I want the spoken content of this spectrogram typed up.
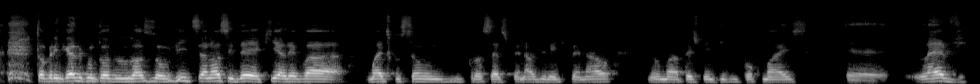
Estou brincando com todos os nossos ouvintes. A nossa ideia aqui é levar uma discussão do processo penal, direito penal, numa perspectiva um pouco mais é, leve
